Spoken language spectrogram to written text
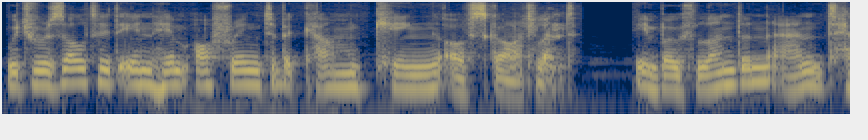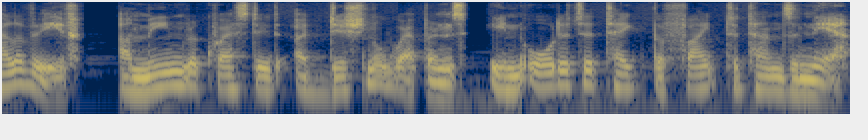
which resulted in him offering to become King of Scotland. In both London and Tel Aviv, Amin requested additional weapons in order to take the fight to Tanzania,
